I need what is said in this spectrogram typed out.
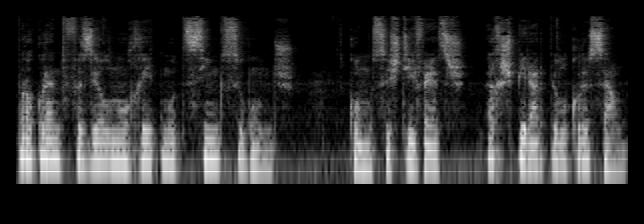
procurando fazê-lo num ritmo de 5 segundos como se estivesses a respirar pelo coração.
